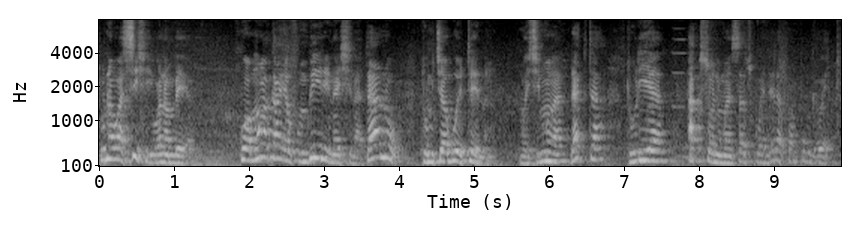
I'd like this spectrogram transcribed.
Tunawasihi wana Mbeya kuwa mwaka 2025 tumchague tena Mheshimiwa Dkt. Tulia Ackson Mwansasu kuendelea kwa mbunge wetu.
